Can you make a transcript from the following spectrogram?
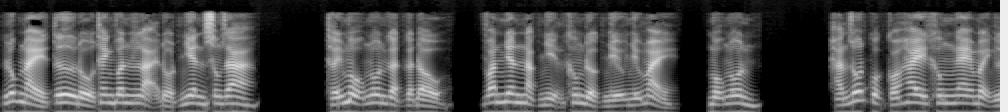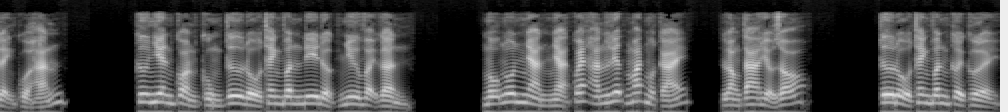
Lúc này tư đồ thanh vân lại đột nhiên xông ra. Thấy mộ ngôn gật gật đầu, văn nhân nặc nhịn không được nhíu nhíu mày, mộ ngôn. Hắn rốt cuộc có hay không nghe mệnh lệnh của hắn? Cư nhiên còn cùng tư đồ thanh vân đi được như vậy gần. Mộ ngôn nhàn nhạt quét hắn liếc mắt một cái, lòng ta hiểu rõ. Tư đồ thanh vân cười cười,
